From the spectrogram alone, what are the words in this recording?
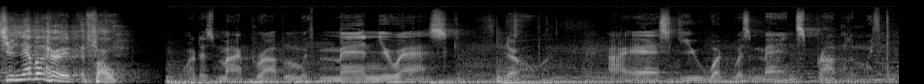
That you never heard before. What is my problem with man, you ask? No. I ask you, what was man's problem with me?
